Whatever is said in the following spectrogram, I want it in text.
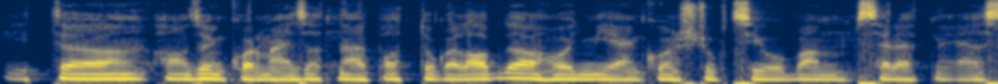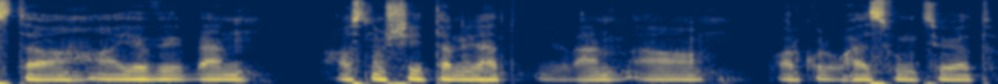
Itt az önkormányzatnál pattog a labda, hogy milyen konstrukcióban szeretné ezt a, a jövőben hasznosítani, hát nyilván a parkolóház funkciót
